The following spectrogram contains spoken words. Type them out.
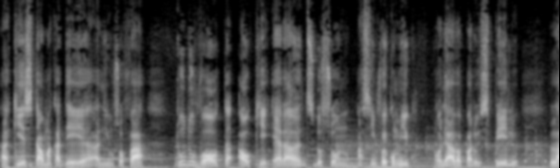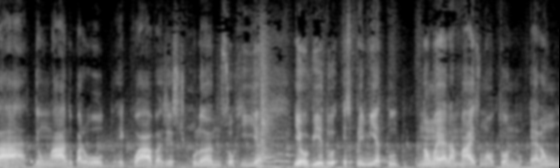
aqui está uma cadeia, ali um sofá. Tudo volta ao que era antes do sono. Assim foi comigo. Olhava para o espelho, lá de um lado para o outro, recuava, gesticulando, sorria e ouvido exprimia tudo. Não era mais um autônomo, era um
